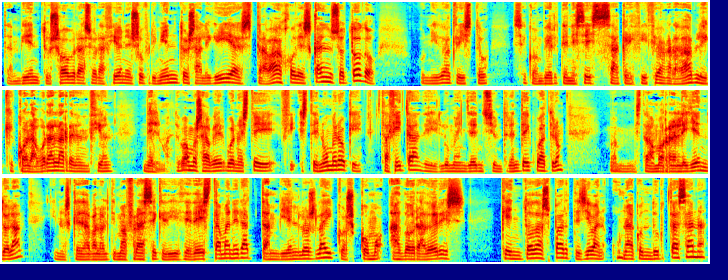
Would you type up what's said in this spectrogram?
También tus obras, oraciones, sufrimientos, alegrías, trabajo, descanso, todo unido a Cristo, se convierte en ese sacrificio agradable que colabora a la redención del mundo. Vamos a ver, bueno, este, este número, que esta cita de Lumen Gentium 34, mm, estábamos releyéndola y nos quedaba la última frase que dice, de esta manera también los laicos, como adoradores que en todas partes llevan una conducta sana,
